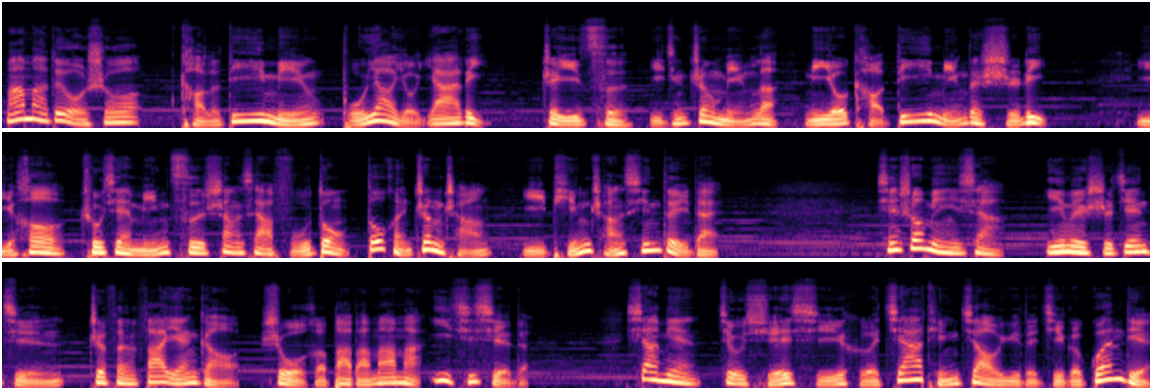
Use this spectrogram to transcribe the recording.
妈妈对我说：“考了第一名不要有压力，这一次已经证明了你有考第一名的实力，以后出现名次上下浮动都很正常，以平常心对待。”先说明一下，因为时间紧，这份发言稿是我和爸爸妈妈一起写的。下面就学习和家庭教育的几个观点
